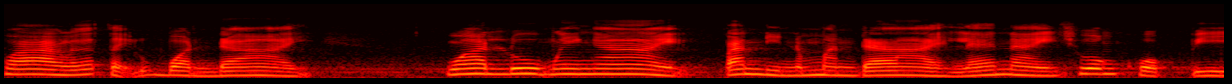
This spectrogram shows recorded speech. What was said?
คว้างแล้วก็เตะลูกบอลได้ วาดรูปง่ายๆ ปั้นดินน้ำมันได้ และในช่วงขวบปี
